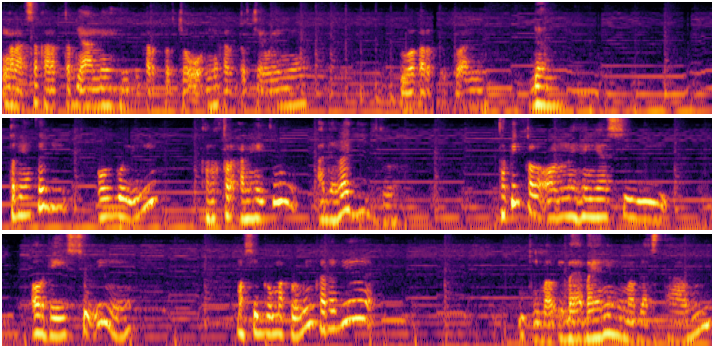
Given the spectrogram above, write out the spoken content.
ngerasa karakternya aneh gitu, karakter cowoknya, karakter ceweknya, dua karakter itu aneh. Dan ternyata di Old Boy ini karakter aneh itu ada lagi gitu. Tapi kalau anehnya si Odesu ini masih gue maklumin karena dia bayangin 15 tahun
